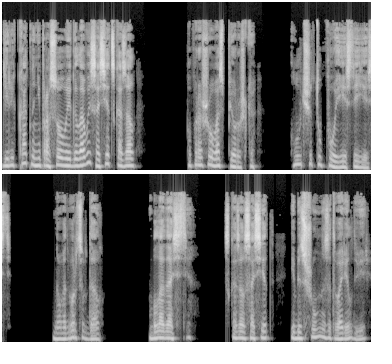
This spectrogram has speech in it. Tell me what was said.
Деликатно, не просовывая головы, сосед сказал, «Попрошу вас, перышко, лучше тупой, если есть». Новодворцев дал. «Бладасти, сказал сосед и бесшумно затворил дверь.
